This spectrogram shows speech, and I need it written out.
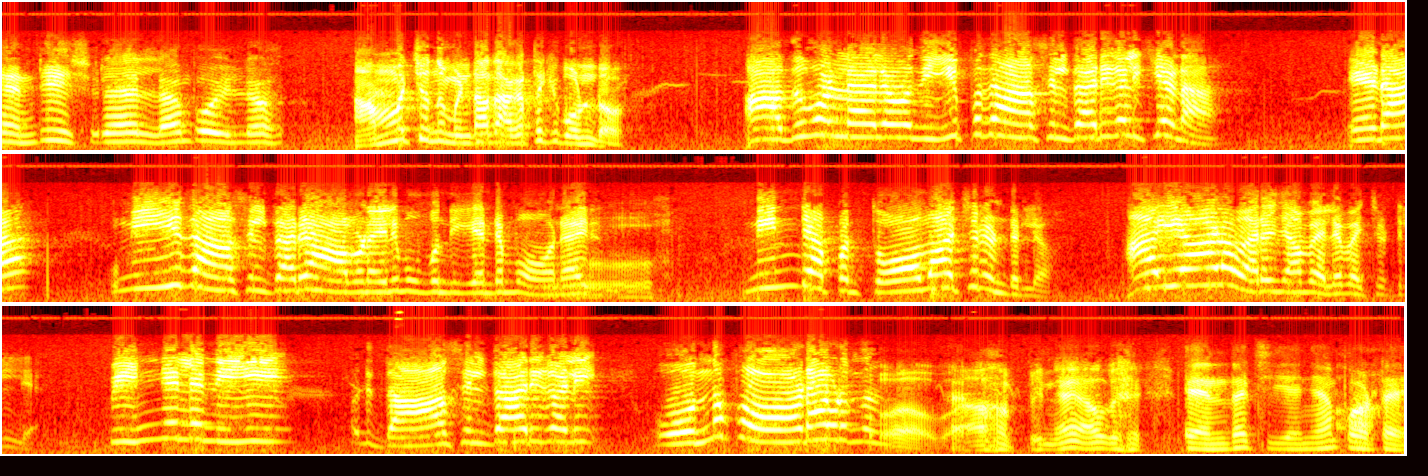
എന്റെ ഈശ്വര എല്ലാം പോയില്ലോ. അമ്മച്ചൊന്നും മിണ്ടാതെ അകത്തേക്ക് പോണ്ടോ? അത് കൊള്ളാലോ. നീ ഇപ്പൊ ദാസിൽദാരി കളിക്കണാ? എടാ നീ ദാസിൽദാരി ആവണേലും മുമ്പ് നീ എന്റെ മോനായിരുന്നു. നിന്റെ അപ്പൻ തോമാച്ചനുണ്ടല്ലോ. അയാളെ വരെ ഞാൻ വില വെച്ചിട്ടില്ല. പിന്നല്ലേ നീ? ഒരു തഹസിൽദാര് കളി. ഒന്ന് പോടാ അവിടുന്ന്. പിന്നെ എന്താ ചെയ്യാ? ഞാൻ പോട്ടെ.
